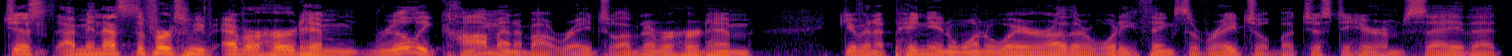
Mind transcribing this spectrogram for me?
just I mean that's the first we've ever heard him really comment about Rachel. I've never heard him give an opinion one way or other what he thinks of Rachel, but just to hear him say that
